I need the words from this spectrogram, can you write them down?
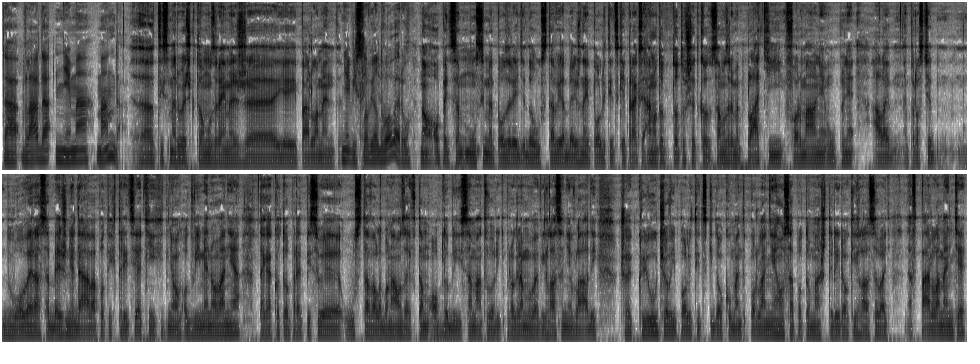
tá vláda nemá mandát. E, ty smeruješ k tomu zrejme, že jej parlament... Nevyslovil dôveru. No opäť sa musíme pozrieť do ústavy a bežnej politickej praxe. Áno, to, toto všetko samozrejme platí formálne úplne, ale proste dôvera sa bežne dáva po tých 30 dňoch od vymenovania, tak ako to predpisuje ústava, lebo naozaj v tom období sa má tvoriť programové vyhlásenie vlády, čo je kľúčový politický dokument. Podľa neho sa potom má 4 roky hlasovať v parlamente.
